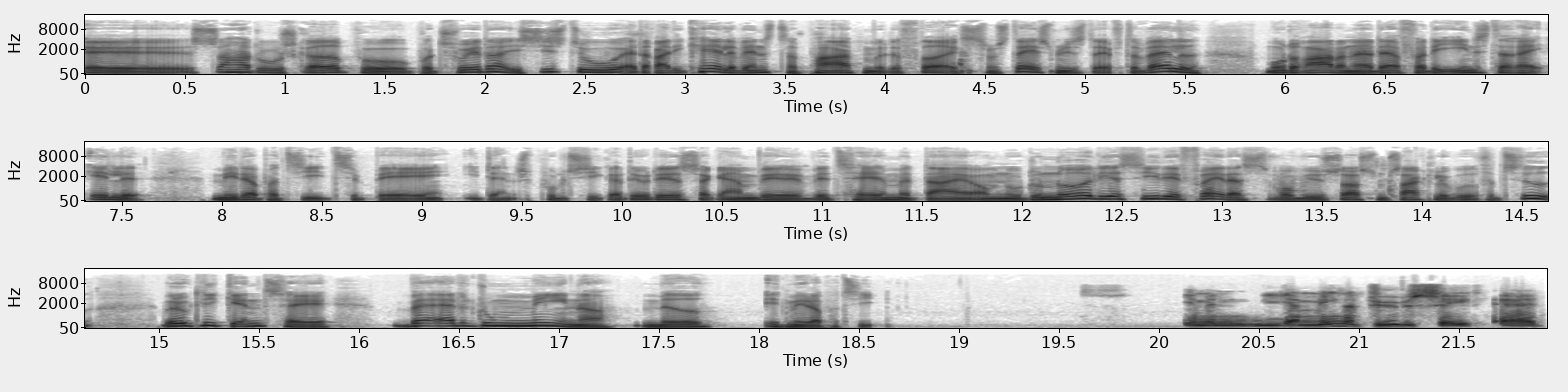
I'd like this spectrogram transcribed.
øh, så har du skrevet på, på Twitter i sidste uge, at radikale venstre part Mette Frederiksen som statsminister efter valget. Moderaterne er derfor det eneste reelle midterparti tilbage i dansk politik. Og det er jo det, jeg så gerne vil, vil tale med dig om nu. Du nåede lige at sige det i fredags, hvor vi jo så som sagt løb ud for tid. Vil du ikke lige gentage, hvad er det, du mener med et midterparti? Jamen, jeg mener dybest set, at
